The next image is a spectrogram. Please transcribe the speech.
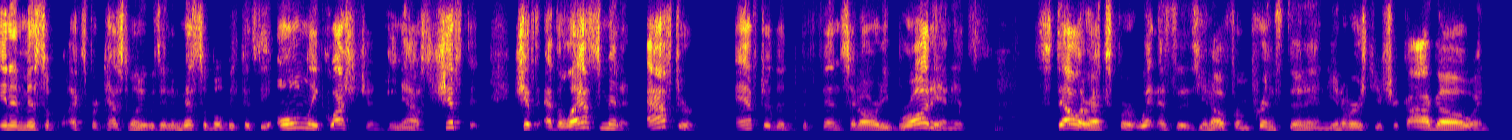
inadmissible. Expert testimony was inadmissible because the only question he now shifted, shift at the last minute after after the defense had already brought in its stellar expert witnesses, you know, from Princeton and University of Chicago and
